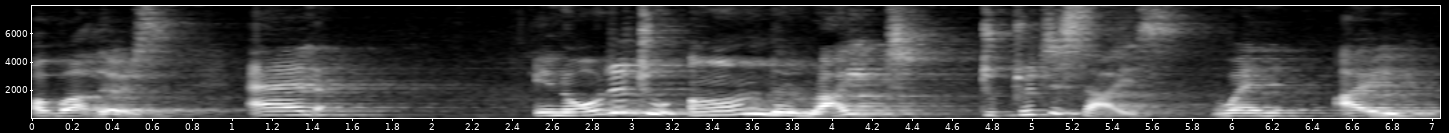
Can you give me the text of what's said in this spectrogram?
of others. And in order to earn the right to criticize when I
